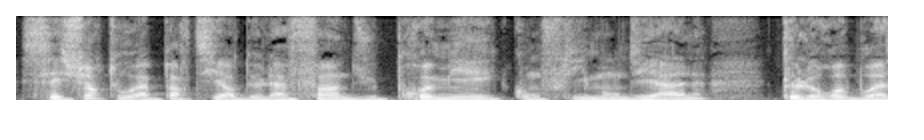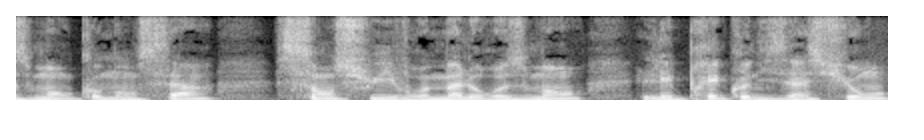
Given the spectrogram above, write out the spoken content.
C'est surtout à partir de la fin du premier conflit mondial que le reboisement commença, sans suivre malheureusement les préconisations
